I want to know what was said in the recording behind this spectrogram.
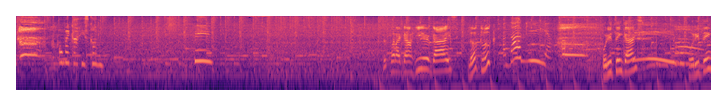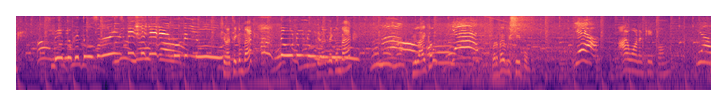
oh my god, he's coming. Babe. Look what I got here, guys. Look, look. A doggy. What do you think, guys? What do you think? Oh, Babe, look at those eyes, babe. Look at those. Should I take him back? No, no, no. Should I take him back? No, no, no. You like him? Yes. What about we keep him? Yeah. I want to keep him. Yeah,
